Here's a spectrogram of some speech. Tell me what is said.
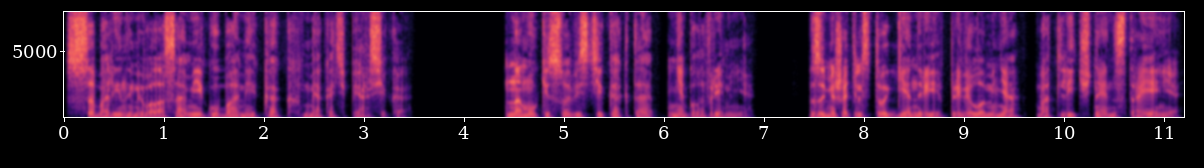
с соболиными волосами и губами, как мякоть персика. На муки совести как-то не было времени. Замешательство Генри привело меня в отличное настроение,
